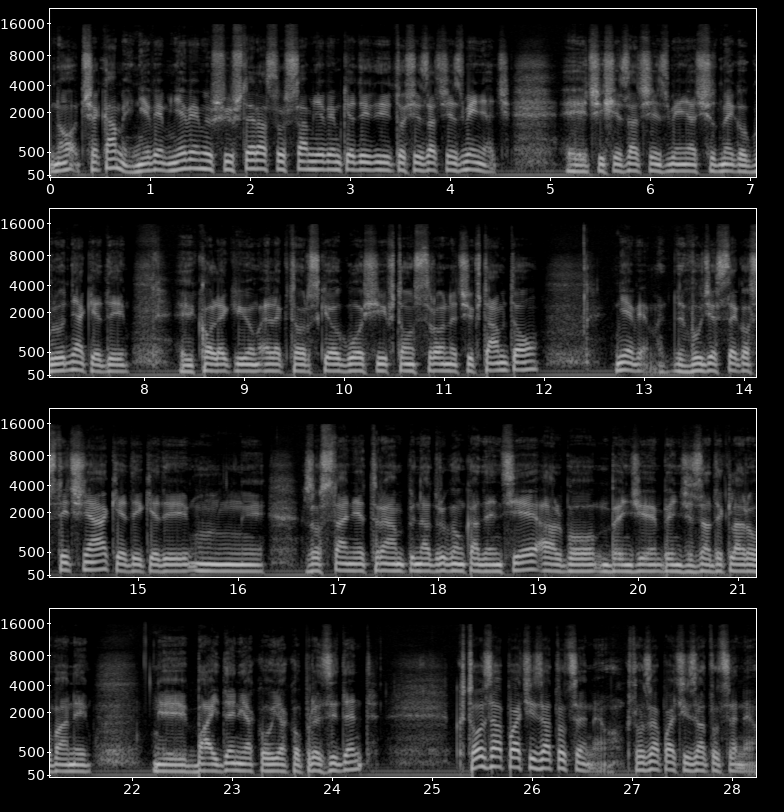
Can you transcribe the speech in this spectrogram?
No czekamy. Nie wiem, nie wiem już, już teraz, już sam nie wiem, kiedy to się zacznie zmieniać. Czy się zacznie zmieniać 7 grudnia, kiedy kolegium elektorskie ogłosi w tą stronę, czy w tamtą nie wiem, 20 stycznia, kiedy, kiedy mm, zostanie Trump na drugą kadencję, albo będzie, będzie zadeklarowany Biden jako, jako prezydent. Kto zapłaci za to cenę? Kto zapłaci za to cenę?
